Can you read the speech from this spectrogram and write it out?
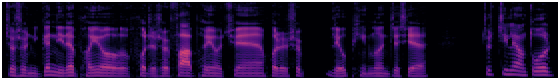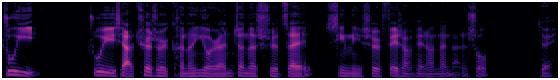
就是你跟你的朋友，或者是发朋友圈，或者是留评论这些，就尽量多注意注意一下，确实可能有人真的是在心里是非常非常的难受。对，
